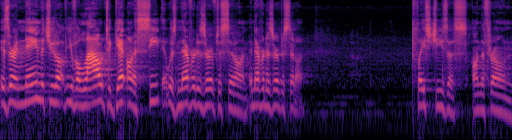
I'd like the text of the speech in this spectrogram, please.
Is there a name that you, you've allowed to get on a seat it was never deserved to sit on? It never deserved to sit on. Place Jesus on the throne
